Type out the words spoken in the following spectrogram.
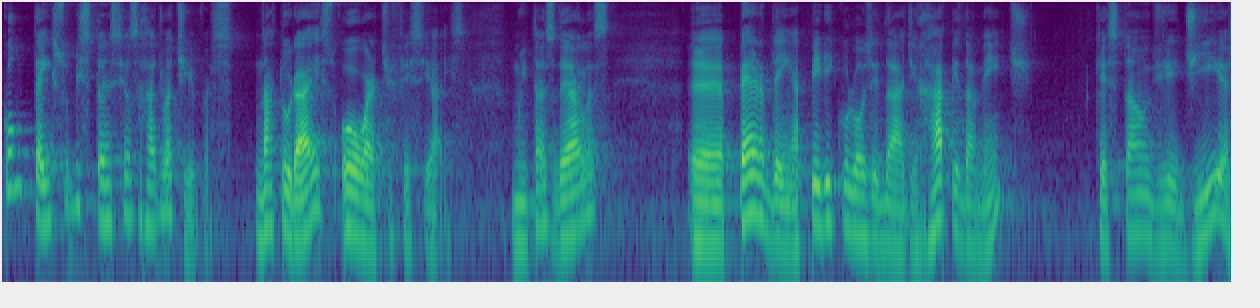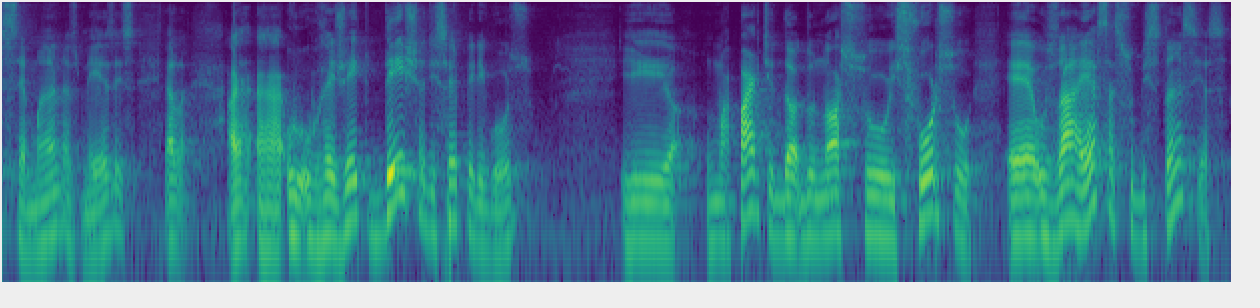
contém substâncias radioativas, naturais ou artificiais. Muitas delas eh, perdem a periculosidade rapidamente, questão de dias, semanas, meses. Ela, a, a, o, o, rejeito deixa de ser perigoso e uma parte do, do nosso esforço é usar essas substâncias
